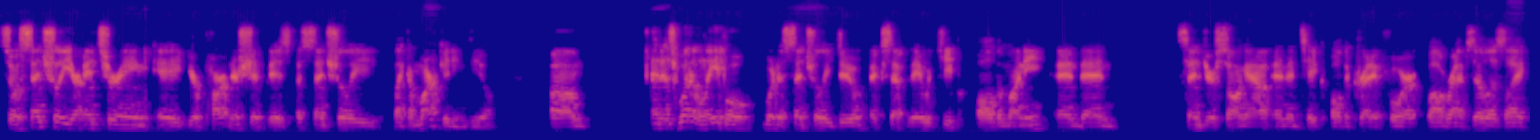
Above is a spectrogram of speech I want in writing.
So essentially you're entering a your partnership is essentially like a marketing deal. Um, and it's what a label would essentially do, except they would keep all the money and then send your song out and then take all the credit for it. While Rapzilla's like,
